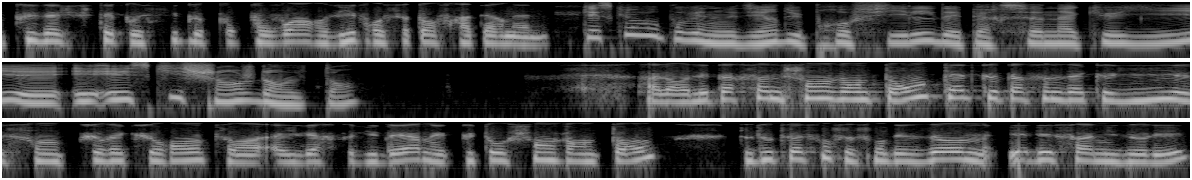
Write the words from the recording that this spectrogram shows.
plus ajusté possible pour pouvoir vivre ce temps fraternel. Qu'est-ce que vous pouvez nous dire du profil des personnes accueillies et, et ce qui change dans le temps? Alors les personnes changent le temps. Quelques personnes accueillies sont plus récurrentes à Hiver Solidaire, mais plutôt changent le temps. De toute façon, ce sont des hommes et des femmes isolés.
